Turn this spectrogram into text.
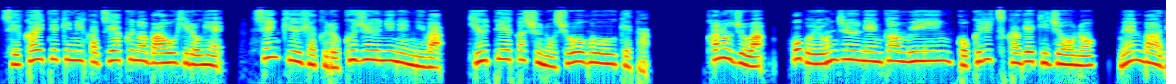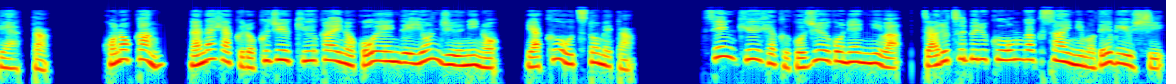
世界的に活躍の場を広げ、1962年には宮廷歌手の称号を受けた。彼女はほぼ40年間ウィーン国立歌劇場のメンバーであった。この間、769回の公演で42の役を務めた。1955年にはザルツブルク音楽祭にもデビューし、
